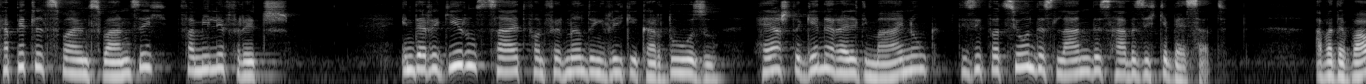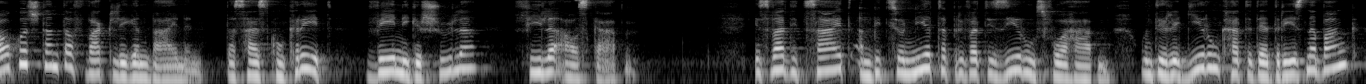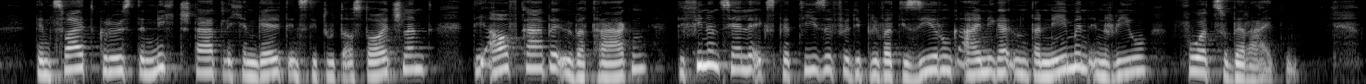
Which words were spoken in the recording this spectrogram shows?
Kapitel 22 Familie Fritsch In der Regierungszeit von Fernando Henrique Cardoso herrschte generell die Meinung, die Situation des Landes habe sich gebessert. Aber der Baukurs stand auf wackeligen Beinen, das heißt konkret wenige Schüler, viele Ausgaben. Es war die Zeit ambitionierter Privatisierungsvorhaben und die Regierung hatte der Dresdner Bank dem zweitgrößten nichtstaatlichen Geldinstitut aus Deutschland, die Aufgabe übertragen, die finanzielle Expertise für die Privatisierung einiger Unternehmen in Rio vorzubereiten.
